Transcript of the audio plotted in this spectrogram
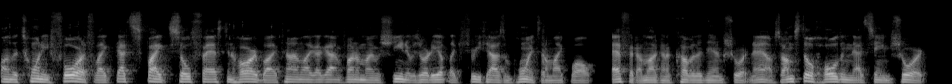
on the 24th, like that spiked so fast and hard by the time like I got in front of my machine, it was already up like 3,000 points. I'm like, well, F it. I'm not going to cover the damn short now. So I'm still holding that same short,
